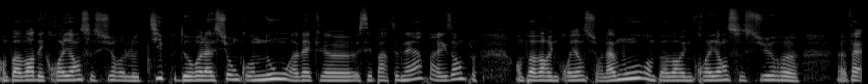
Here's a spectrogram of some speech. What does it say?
on peut avoir des croyances sur le type de relation qu'on noue avec euh, ses partenaires, par exemple. On peut avoir une croyance sur l'amour, on peut avoir une croyance sur... enfin,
